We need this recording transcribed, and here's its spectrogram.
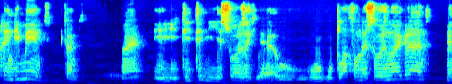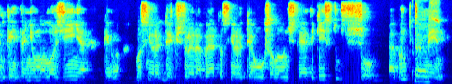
rendimento. Portanto, não é? E, e, e as pessoas aqui, o, o, o plafond das pessoas não é grande. Mesmo quem tenha uma lojinha, uma senhora que tem a costureira aberta, a senhora que tem um salão de estética, isso tudo fechou abruptamente.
